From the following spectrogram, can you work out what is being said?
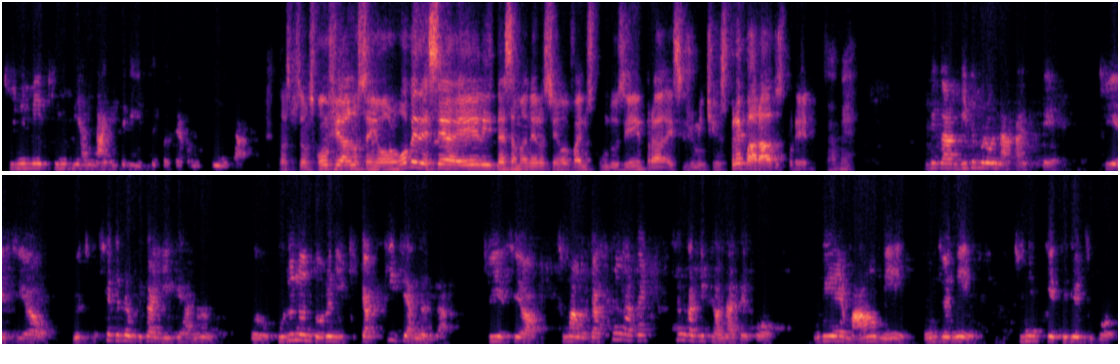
주님이 준비한 나귀들이 있을 것이라고 믿습니다. Nós precisamos confiar no Senhor, obedecer a Ele, dessa maneira o Senhor vai nos conduzir para esses jumentinhos preparados por Ele. 아멘. 우리가 믿음으로 나갈 때, 주 예수여, 요즘 최근에 우리가 얘기하는 그 구르는 돌은 이끼가 끼지 않는다. 주 예수여, 정말 우리가 생각에, 생각이 변화되고, 우리의 마음이 온전히 주님께 드려지고,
